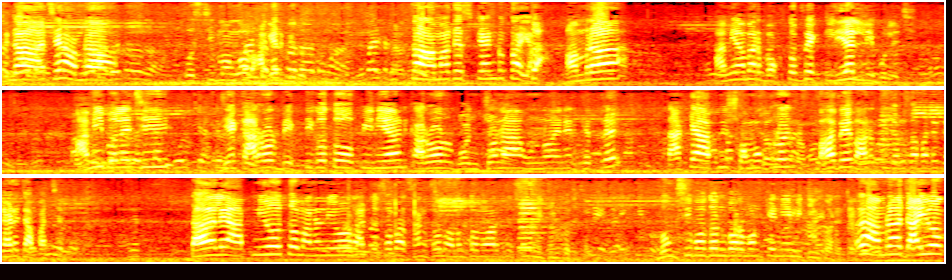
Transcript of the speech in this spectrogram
সেটা আছে, আমরা পশ্চিমবঙ্গ ভাগের তা আমাদের স্ট্যান্ডও তাই। আমরা, আমি আমার বক্তব্যে ক্লিয়ারলি বলেছি। আমি বলেছি যে কারোর ব্যক্তিগত ওপিনিয়ন কারোর বঞ্চনা উন্নয়নের ক্ষেত্রে তাকে আপনি সমগ্রভাবে ভারতীয় জনতা পার্টির ঘাড়ে চাপাচ্ছেন। তাহলে আপনিও তো মাননীয় রাজ্যসভার সাংসদ অনন্ত মহারাজের সঙ্গে মিটিং করছেন। বংশীমদন বর্মনকে নিয়ে মিটিং করেন। আমরা যাই হোক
